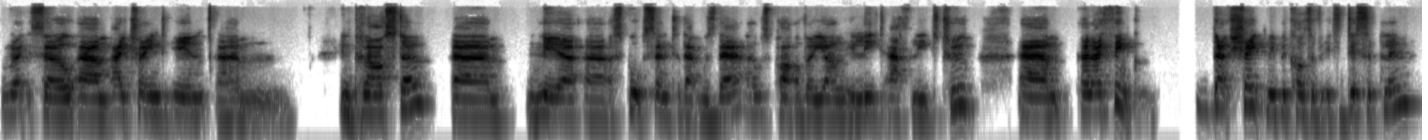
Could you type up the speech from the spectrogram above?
Right. So um, I trained in um, in Plaistow um, near uh, a sports centre that was there. I was part of a young elite athlete troop, um, and I think that shaped me because of its discipline.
